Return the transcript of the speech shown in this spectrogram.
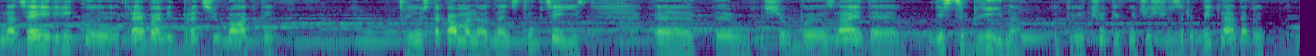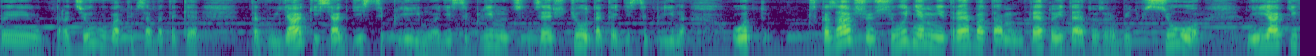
на цей рік е, треба відпрацювати. І ось така в мене одна інструкція є, е, щоб, знаєте, дисципліна. От, якщо ти хочеш щось зробити, треба випрацьовувати в себе таке, таку якість, як дисципліну. А дисципліну це- що таке дисципліна? От сказав, що сьогодні мені треба там те-то і те-то зробити. Все, ніяких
